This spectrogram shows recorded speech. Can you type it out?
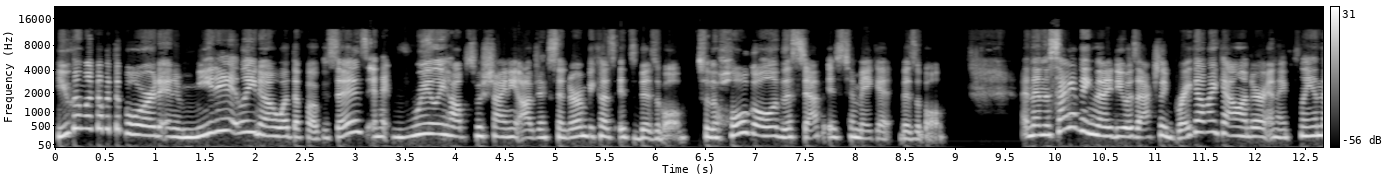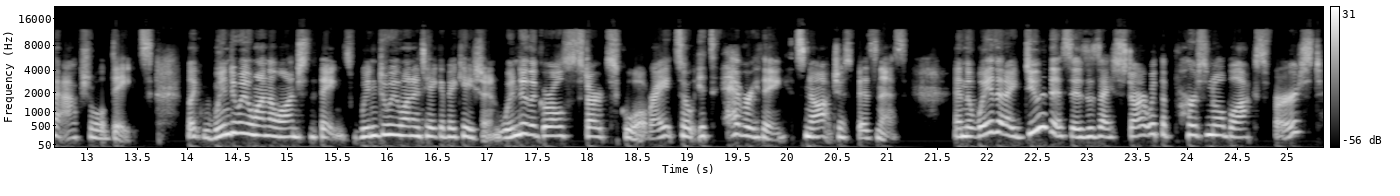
you can look up at the board and immediately know what the focus is. And it really helps with shiny object syndrome because it's visible. So the whole goal of this step is to make it visible. And then the second thing that I do is actually break out my calendar and I plan the actual dates. Like when do we want to launch the things? When do we want to take a vacation? When do the girls start school, right? So it's everything. It's not just business. And the way that I do this is is I start with the personal blocks first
